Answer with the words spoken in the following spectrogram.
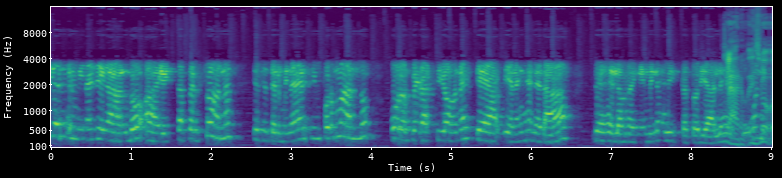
y le termina llegando a esta persona que se termina desinformando por operaciones que vienen generadas desde los regímenes dictatoriales. Claro, eso,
